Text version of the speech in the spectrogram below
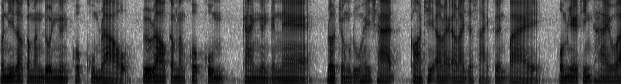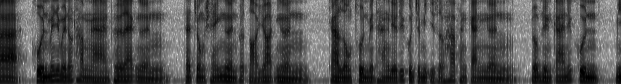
วันนี้เรากำลังโดนเงินควบคุมเรา หรือเรากำลังควบคุม การเงินกันแน่ เราจงรู้ให้ชัด ก่อนที่อะไรอะไรจะสายเกินไป ผมอยากจะทิ้งท้ายว่า คุณไม่จำเป็นต้องทำงานเพื่อแลกเงิน แต่จงใช้เงินเพื่อต่อยอดเงิน การลงทุนเป็นทางเดียวที่คุณจะมีอิสรภาพทางการเงิน รวมถึงการที่คุณมี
